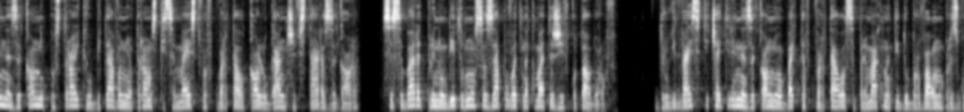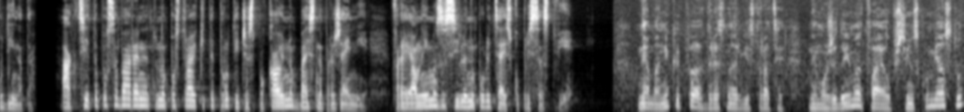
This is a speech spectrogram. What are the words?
незаконни постройки, обитавани от ромски семейства в квартал Колю Ганчев Стара Загора, се събарят принудително с заповед на кмета Живко Тодоров. Други 24 незаконни обекта в квартала са премахнати доброволно през годината. Акцията по събарянето на постройките протича спокойно, без напрежение. В района има засилено полицейско присъствие. Няма никаква адресна регистрация. Не може да има. Това е общинско място.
